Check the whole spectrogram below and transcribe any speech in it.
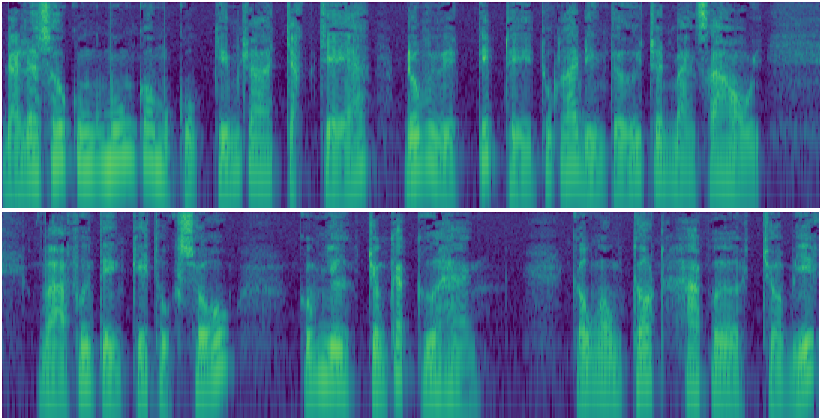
Đại đa số cũng muốn có một cuộc kiểm tra chặt chẽ đối với việc tiếp thị thuốc lá điện tử trên mạng xã hội và phương tiện kỹ thuật số, cũng như trong các cửa hàng. Cổng ông Todd Harper cho biết.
